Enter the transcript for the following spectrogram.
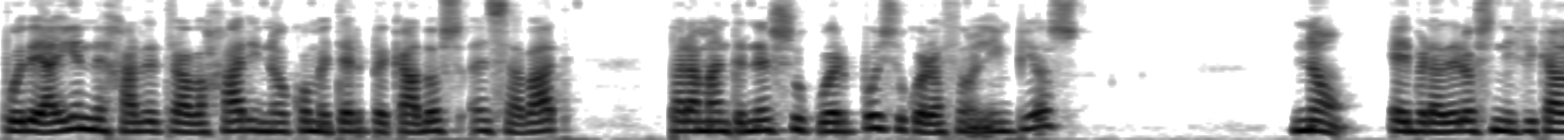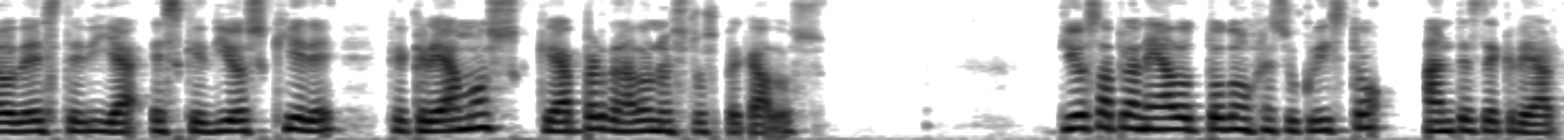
¿Puede alguien dejar de trabajar y no cometer pecados el sabbat para mantener su cuerpo y su corazón limpios? No, el verdadero significado de este día es que Dios quiere que creamos que ha perdonado nuestros pecados. Dios ha planeado todo en Jesucristo antes de crear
